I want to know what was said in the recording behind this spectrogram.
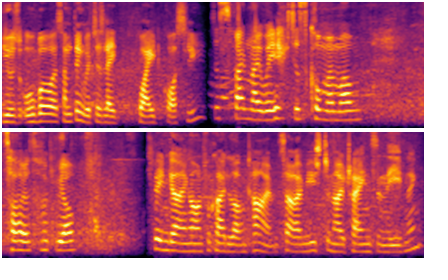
use Uber or something, which is like quite costly. Just find my way. Just call my mom. It's hard to hook me up. It's been going on for quite a long time, so I'm used to no trains in the evening.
